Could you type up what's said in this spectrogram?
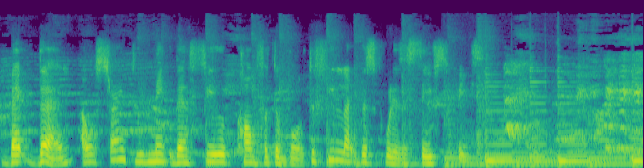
back then, I was trying to make them feel comfortable, to feel like the school is a safe space.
